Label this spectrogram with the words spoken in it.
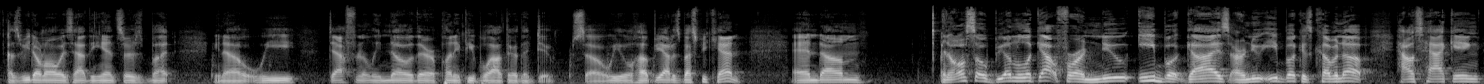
because we don't always have the answers, but you know we definitely know there are plenty of people out there that do. So we will help you out as best we can. And um, and also be on the lookout for our new ebook, guys. Our new ebook is coming up, House Hacking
